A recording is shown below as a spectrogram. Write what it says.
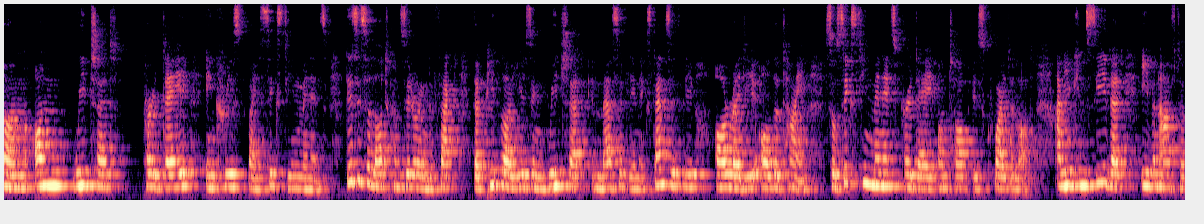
um, on WeChat per day increased by 16 minutes. This is a lot considering the fact that people are using WeChat massively and extensively already all the time. So 16 minutes per day on top is quite a lot. And you can see that even after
